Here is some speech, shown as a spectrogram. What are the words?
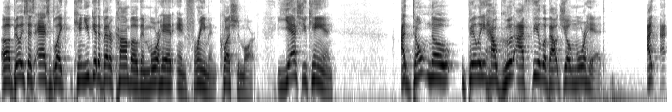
Uh, Billy says, "Ask Blake, can you get a better combo than Moorhead and Freeman?" Question mark. Yes, you can. I don't know, Billy, how good I feel about Joe Moorhead. I, I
